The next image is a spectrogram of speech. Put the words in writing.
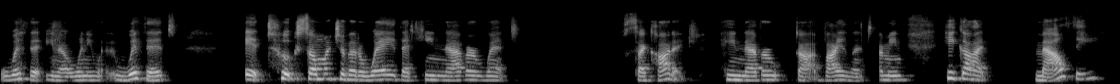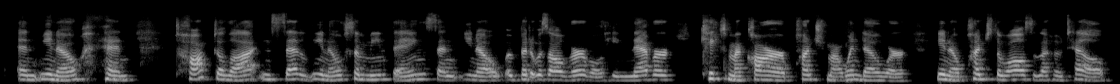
with it you know when he went with it it took so much of it away that he never went psychotic. He never got violent. I mean he got mouthy and you know and talked a lot and said you know some mean things and you know but it was all verbal. He never kicked my car or punched my window or you know punched the walls of the hotel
